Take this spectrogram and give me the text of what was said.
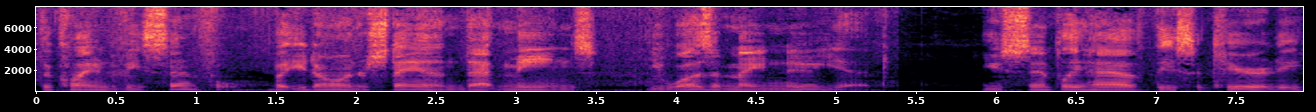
the claim to be sinful, but you don't understand that means you wasn't made new yet. You simply have the security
